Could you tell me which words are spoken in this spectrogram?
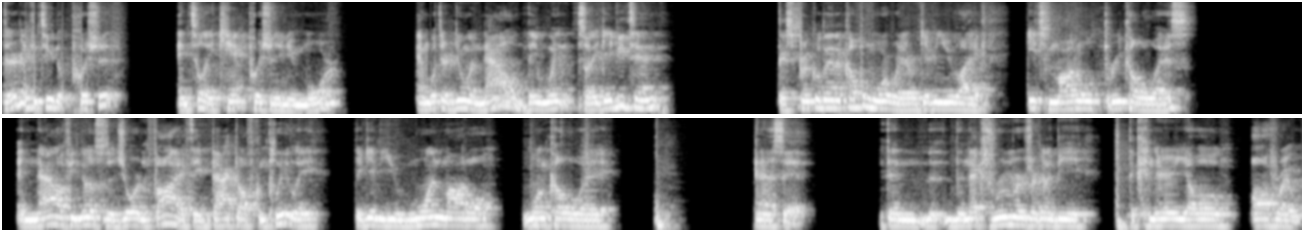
they're going to continue to push it until they can't push it anymore. And what they're doing now, they went so they gave you ten, they sprinkled in a couple more where they were giving you like each model three colorways. And now, if you notice the Jordan 5, they backed off completely. They give you one model, one colorway, that's it. Then the, the next rumors are going to be the canary yellow off white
